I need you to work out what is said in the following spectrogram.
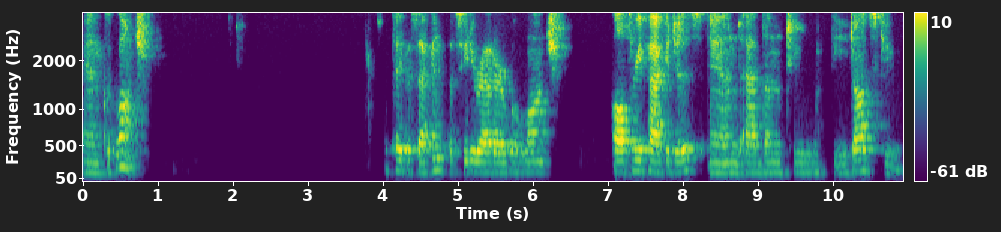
And click launch. So take a second, but CD Router will launch all three packages and add them to the jobs queue.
